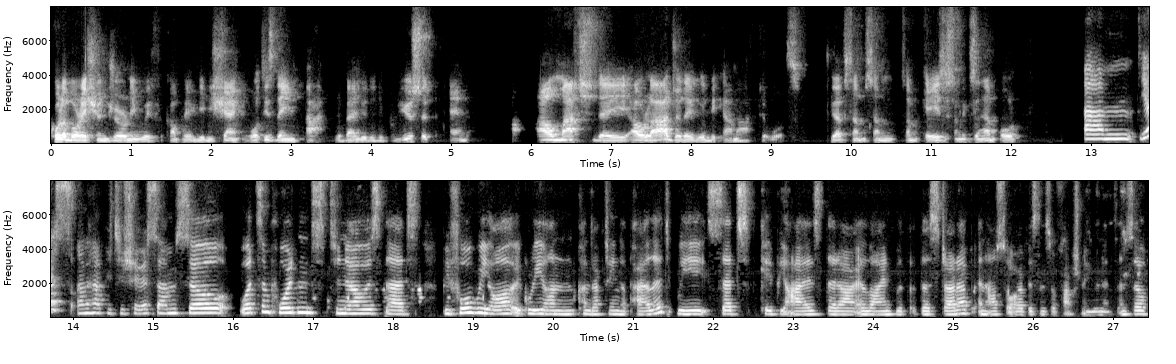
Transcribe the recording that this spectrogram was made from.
collaboration journey with a company like DB Schenker, what is the impact, the value that they produce it, and how much they, how large they will become afterwards. You have some some some cases, some example. Um, yes, I'm happy to share some. So what's important to know is that before we all agree on conducting a pilot, we set KPIs that are aligned with the startup and also our business or functional units. And so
